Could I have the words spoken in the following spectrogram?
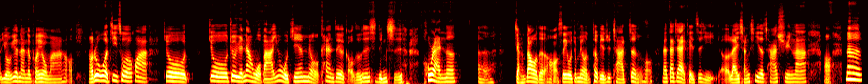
有越南的朋友。吗？好，然后如果我记错的话，就就就原谅我吧，因为我今天没有看这个稿子，是临时忽然呢，呃，讲到的哈，所以我就没有特别去查证哈。那大家也可以自己呃来详细的查询啦。好，那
